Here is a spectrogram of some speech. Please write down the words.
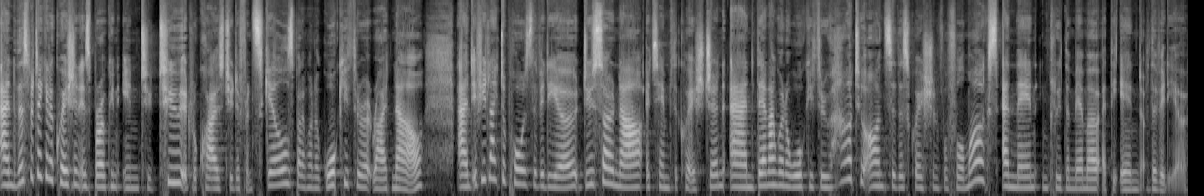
And this particular question is broken into two. It requires two different skills, but I'm going to walk you through it right now. And if you'd like to pause the video, do so now, attempt the question, and then I'm going to walk you through how to answer this question for full marks and then include the memo at the end of the video.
